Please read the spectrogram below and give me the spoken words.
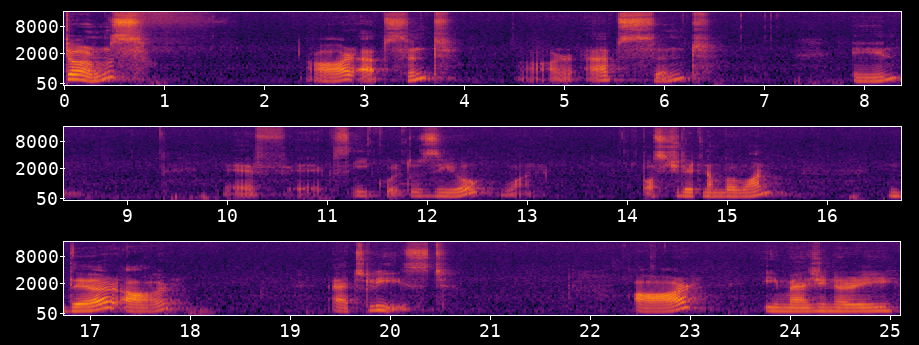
terms are absent are absent in fx equal to 0 1 postulate number 1 there are at least are imaginary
